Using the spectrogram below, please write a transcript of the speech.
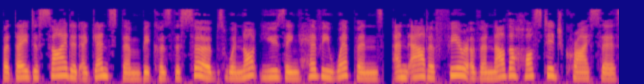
but they decided against them because the Serbs were not using heavy weapons, and out of fear of another hostage crisis.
